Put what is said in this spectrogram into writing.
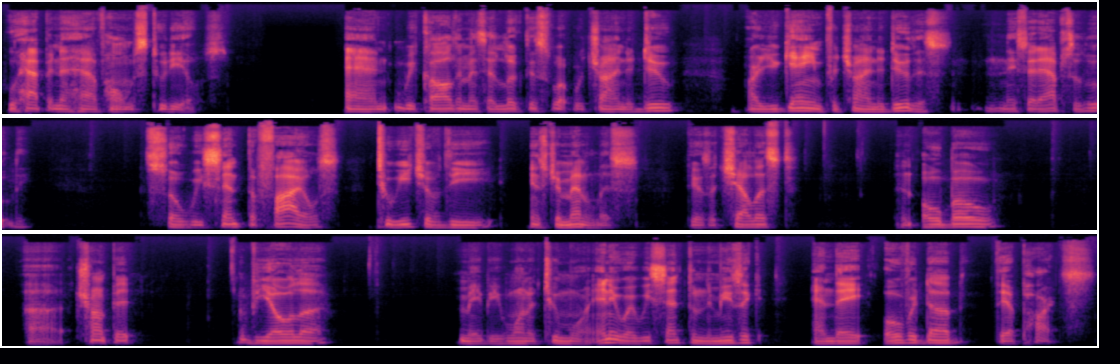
who happen to have home studios. And we called them and said, Look, this is what we're trying to do. Are you game for trying to do this? And they said, Absolutely. So we sent the files to each of the instrumentalists. There's a cellist, an oboe, trumpet, viola, maybe one or two more. Anyway, we sent them the music and they overdubbed their parts.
